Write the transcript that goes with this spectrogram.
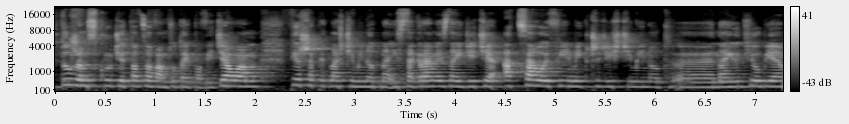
W dużym skrócie to, co Wam tutaj powiedziałam. Pierwsze 15 minut na Instagramie znajdziecie, a cały filmik 30 minut y, na YouTubie.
